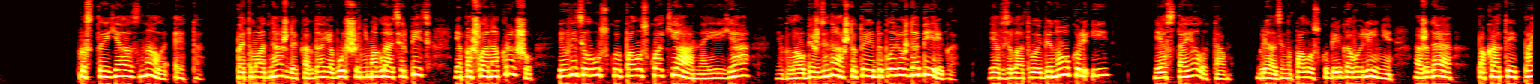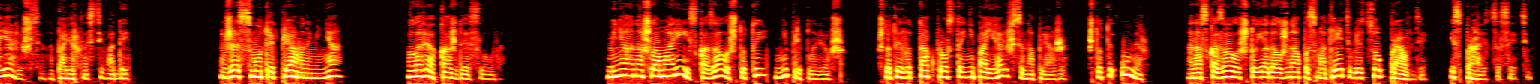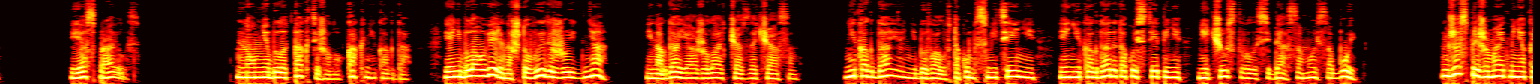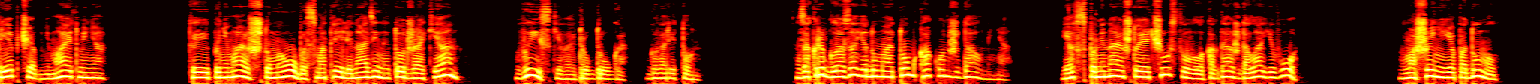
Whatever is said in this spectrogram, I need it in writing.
Просто я знала это. Поэтому однажды, когда я больше не могла терпеть, я пошла на крышу и увидела узкую полоску океана, и я... Я была убеждена, что ты доплывешь до берега. Я взяла твой бинокль и... Я стояла там, глядя на полоску береговой линии, ожидая, пока ты появишься на поверхности воды. Джесс смотрит прямо на меня, ловя каждое слово. Меня нашла Мария и сказала, что ты не приплывешь, что ты вот так просто не появишься на пляже, что ты умер. Она сказала, что я должна посмотреть в лицо правде и справиться с этим. И я справилась. Но мне было так тяжело, как никогда. Я не была уверена, что выдержу и дня. Иногда я жила час за часом. Никогда я не бывала в таком смятении и никогда до такой степени не чувствовала себя самой собой. Джесс прижимает меня крепче, обнимает меня. «Ты понимаешь, что мы оба смотрели на один и тот же океан, выискивая друг друга», — говорит он. Закрыв глаза, я думаю о том, как он ждал меня. Я вспоминаю, что я чувствовала, когда ждала его. В машине я подумал,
